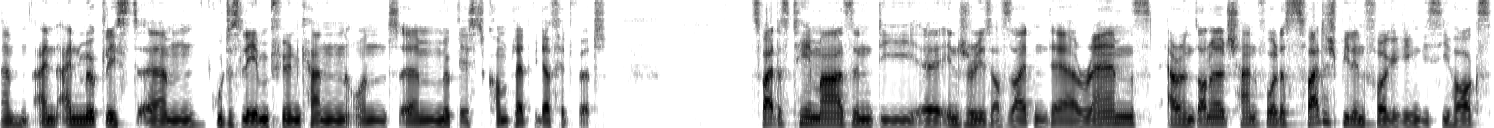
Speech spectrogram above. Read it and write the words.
ähm, ein, ein möglichst ähm, gutes Leben führen kann und ähm, möglichst komplett wieder fit wird. Zweites Thema sind die äh, Injuries auf Seiten der Rams. Aaron Donald scheint wohl das zweite Spiel in Folge gegen die Seahawks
